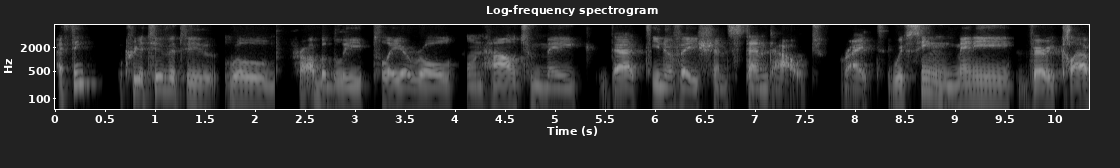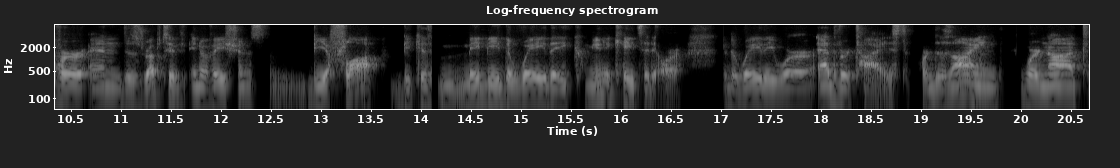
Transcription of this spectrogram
I think creativity will probably play a role on how to make that innovation stand out right we've seen many very clever and disruptive innovations be a flop because maybe the way they communicated or the way they were advertised or designed were not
